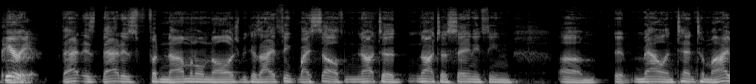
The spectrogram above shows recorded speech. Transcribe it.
Period that is that is phenomenal knowledge because I think myself not to not to say anything um, malintent to my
